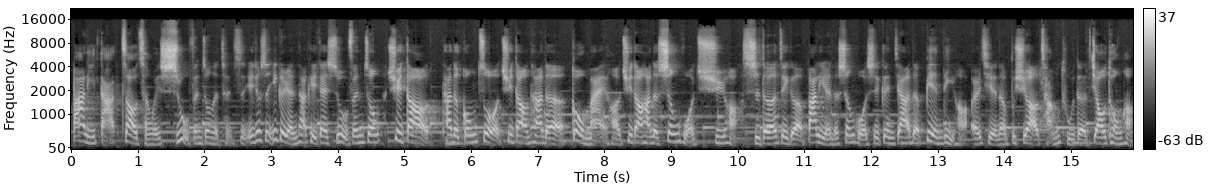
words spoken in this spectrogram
巴黎打造成为十五分钟的城市，也就是一个人他可以在十五分钟去到他的工作，去到他的购买，哈，去到他的生活区，哈，使得这个巴黎人的生活是更加的便利，哈，而且呢不需要长途的交通，哈，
